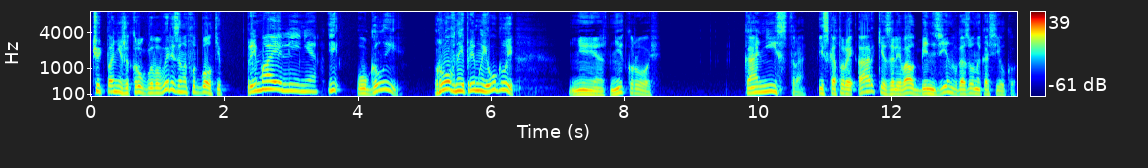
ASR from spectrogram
чуть пониже круглого выреза на футболке, прямая линия и углы. Ровные прямые углы. Нет, не кровь. Канистра, из которой Арки заливал бензин в газонокосилку.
